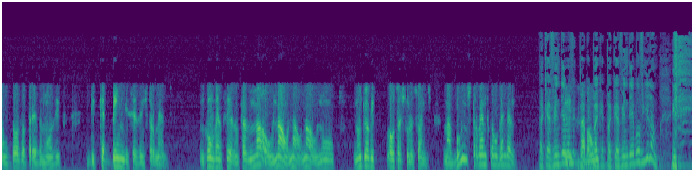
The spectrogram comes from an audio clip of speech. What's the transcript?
uns dois ou três músicos, de que bem esses instrumentos. Convenceram, fazem, não, não, não, não, não, não houve outras soluções. Mas bom instrumento que eu vou vender. Para que vender, para, para, para que vender o violão.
